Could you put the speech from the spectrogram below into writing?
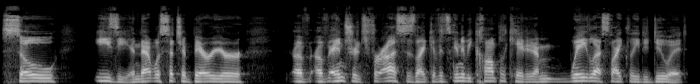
so easy, and that was such a barrier of, of entrance for us is like if it's going to be complicated i'm way less likely to do it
